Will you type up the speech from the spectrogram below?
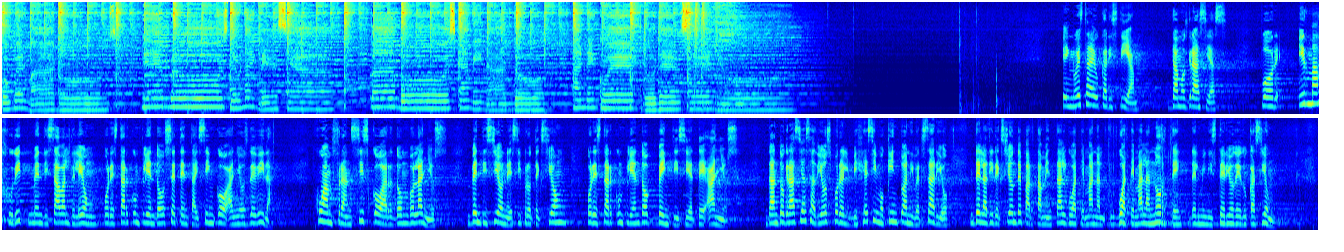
Como hermanos, miembros de una iglesia, vamos caminando al encuentro del Señor. En nuestra Eucaristía damos gracias por Irma Judith Mendizábal de León por estar cumpliendo 75 años de vida. Juan Francisco Ardón Bolaños, bendiciones y protección por estar cumpliendo 27 años. Dando gracias a Dios por el vigésimo quinto aniversario de la Dirección Departamental Guatemala, Guatemala Norte del Ministerio de Educación.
